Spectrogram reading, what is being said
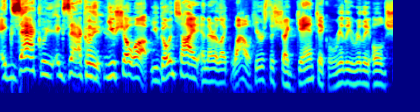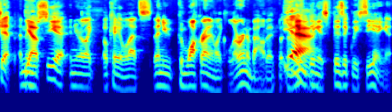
Exactly, exactly. you show up, you go inside, and they're like, "Wow, here's this gigantic, really, really old ship," and then you see it, and you're like, "Okay, well, that's." Then you can walk around and like learn about it. But the Yeah. main thing is physically seeing it.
